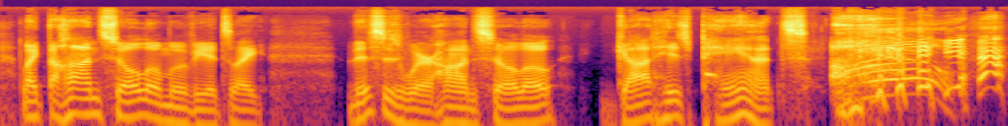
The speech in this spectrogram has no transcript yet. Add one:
like the Han Solo movie. It's like this is where Han Solo got his pants. Oh, oh!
